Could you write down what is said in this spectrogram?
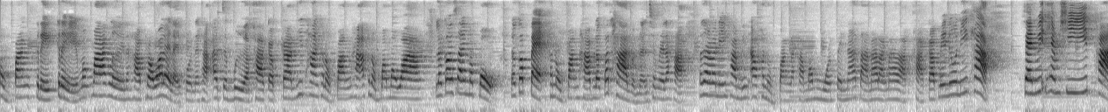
นมปังเก๋ๆมากๆเลยนะคะ เพราะว่าหลาย ๆ คนนะคะ อาจจะเบื่อค่ะกับการที่ทานขนมปังนะคะเอาขนมปังมาวาง แล้วก็ไส้มาโปะแล้วก็แปะขนมปังทับ แล้วก็ทานแบบนั้นใช่ไหมล่ะคะเพราะฉะนั้นวันนี้ค่ะมิ้นเอาขนมปังนะคะมาม้วนเป็นหน้าตาน่ารักน่ารักค่ะ กับเมนูนี้ค่ะแซนด์วิชแฮมชีสค่ะ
